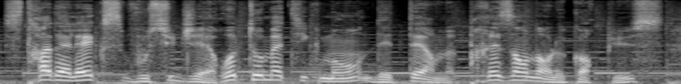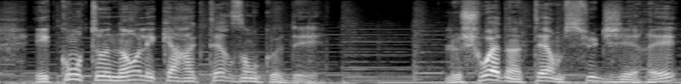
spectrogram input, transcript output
Stradalex vous suggère automatiquement des termes présents dans le corpus et contenant les caractères encodés. Le choix d'un terme suggéré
